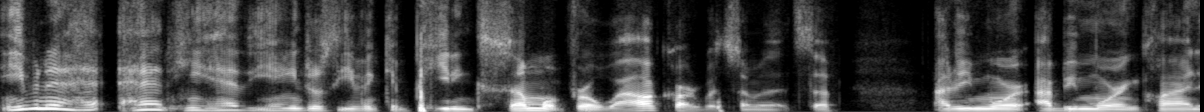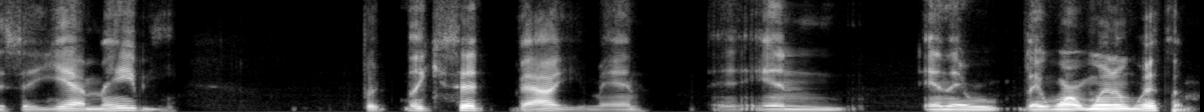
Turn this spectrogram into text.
even ha- had he had the Angels even competing somewhat for a wild card with some of that stuff, I'd be more I'd be more inclined to say yeah maybe. But like you said, value man, and and they were they weren't winning with him.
